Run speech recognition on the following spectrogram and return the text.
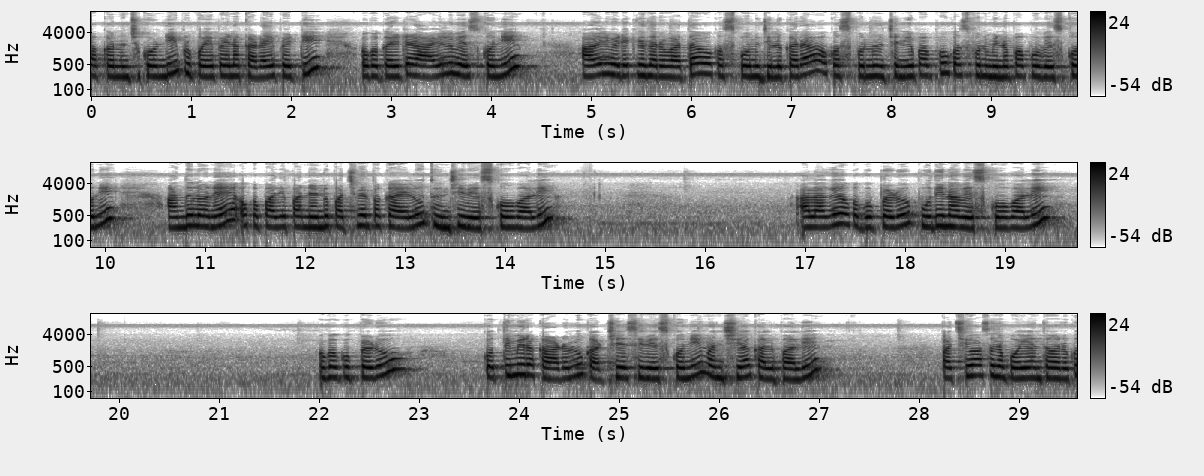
పక్కన ఉంచుకోండి. ఇప్పుడు పొయ్యి పైన కడాయి పెట్టి ఒక గరిటెడ్ ఆయిల్ వేసుకొని ఆయిల్ వేడెక్కిన తర్వాత ఒక స్పూన్ జీలకర్ర ఒక స్పూన్ శనగపప్పు ఒక స్పూన్ మినపప్పు వేసుకొని అందులోనే ఒక పది పన్నెండు పచ్చిమిరపకాయలు తుంచి వేసుకోవాలి. అలాగే ఒక గుప్పెడు పుదీనా వేసుకోవాలి. ఒక గుప్పెడు కొత్తిమీర కాడలు కట్ చేసి వేసుకొని మంచిగా కలపాలి. పచ్చివాసన పోయేంత వరకు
